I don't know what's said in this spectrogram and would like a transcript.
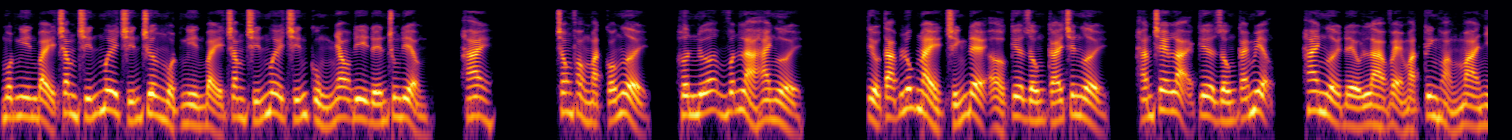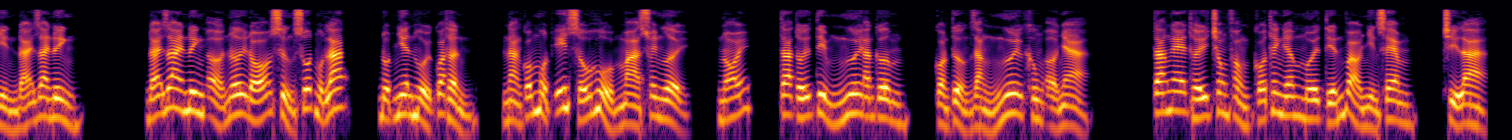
1799 chương 1799 cùng nhau đi đến trung điểm, 2. Trong phòng mặt có người, hơn nữa vẫn là hai người. Tiểu tạp lúc này chính đè ở kia giống cái trên người, hắn che lại kia giống cái miệng, hai người đều là vẻ mặt kinh hoàng mà nhìn đái giai ninh. Đái giai ninh ở nơi đó sửng sốt một lát, đột nhiên hồi qua thần, nàng có một ít xấu hổ mà xoay người, nói, ta tới tìm ngươi ăn cơm, còn tưởng rằng ngươi không ở nhà. Ta nghe thấy trong phòng có thanh âm mới tiến vào nhìn xem, chỉ là,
